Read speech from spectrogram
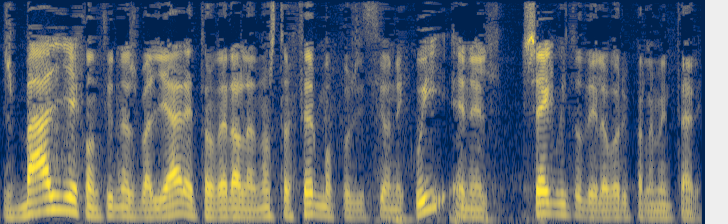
sbaglia e continua a sbagliare e troverà la nostra ferma posizione qui e nel seguito dei lavori parlamentari.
